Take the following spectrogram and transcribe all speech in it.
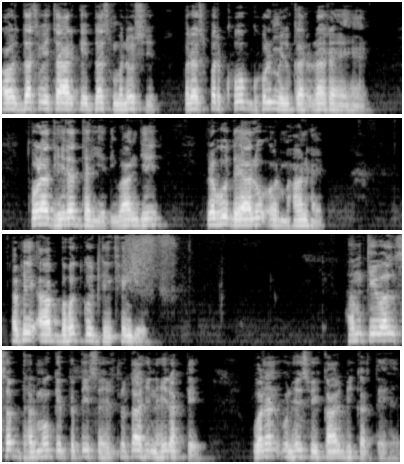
और दस विचार के दस मनुष्य परस्पर खूब घुल मिलकर रह रहे हैं। थोड़ा धीरज धरिए दीवान जी। प्रभु दयालु और महान है। अभी आप बहुत कुछ देखेंगे। हम केवल सब धर्मों के प्रति सहिष्णुता ही नहीं रखते, वरन उन्हें स्वीकार भी करते हैं।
